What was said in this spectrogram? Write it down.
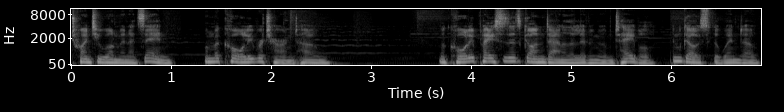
21 minutes in, when McCauley returned home. McCauley places his gun down on the living room table and goes to the window.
